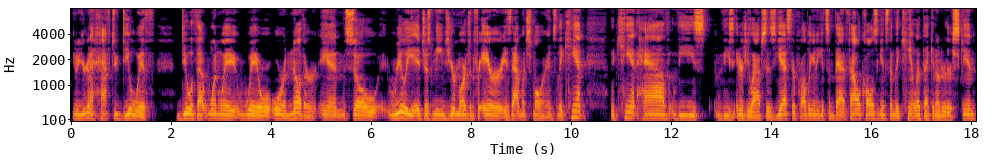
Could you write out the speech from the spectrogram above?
you know, you're going to have to deal with, deal with that one way way or, or another and so really it just means your margin for error is that much smaller and so they can't they can't have these these energy lapses. Yes, they're probably going to get some bad foul calls against them. They can't let that get under their skin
